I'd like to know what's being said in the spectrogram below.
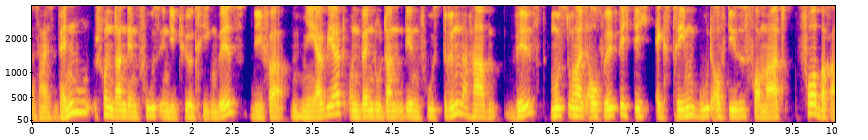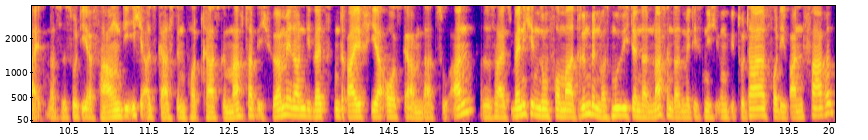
Das heißt, wenn du schon dann den Fuß in die Tür kriegen willst, liefer Mehrwert. Und wenn du dann den Fuß drin haben willst, musst du halt auch wirklich dich extrem gut auf dieses Format vorbereiten. Das ist so die Erfahrung, die ich als Gast im Podcast gemacht habe. Ich höre mir dann die letzten drei, vier Ausgaben dazu an. Also das heißt, wenn ich in so einem Format drin bin, was muss ich denn dann machen, damit ich es nicht irgendwie total vor die Wand fahre?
